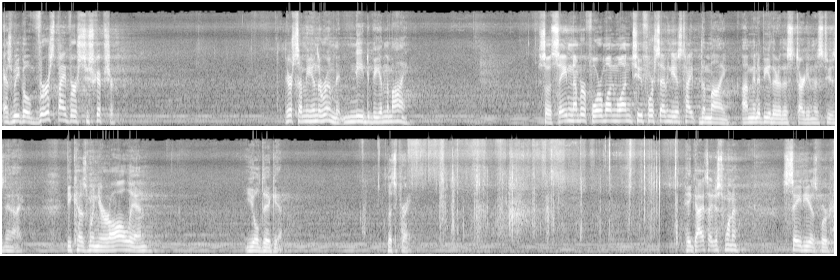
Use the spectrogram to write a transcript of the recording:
as we go verse by verse through Scripture. There are some of you in the room that need to be in the mind. So same number, 411-247, you just type the mine. I'm going to be there this starting this Tuesday night. Because when you're all in, you'll dig in. Let's pray. Hey guys, I just want to say to you as we're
